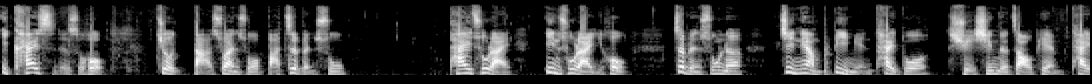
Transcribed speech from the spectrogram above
一开始的时候就打算说，把这本书拍出来、印出来以后，这本书呢，尽量避免太多血腥的照片，太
